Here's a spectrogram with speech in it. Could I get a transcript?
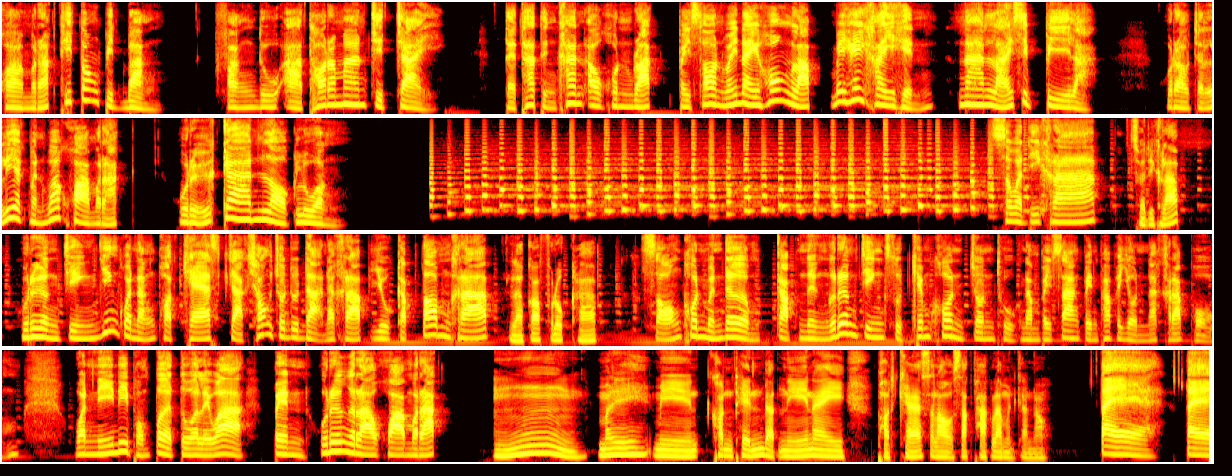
ความรักที่ต้องปิดบัง ฟังดูอาจทรมานจิตใจ แต่ถ้าถึงขั้นเอาคนรักไปซ่อนไว้ในห้องลับไม่ให้ใครเห็นนานหลายสิบปีล่ะ เราจะเรียกมันว่าความรัก หรือการหลอกลวง สวัสดีครับ สวัสดีครับ เรื่องจริงยิ่งกว่าหนังพอดแคสต์จากช่องชนดุดะนะครับ อยู่กับต้อมครับ แล้วก็ฟลุกครับสองคนเหมือนเดิมกับหนึ่งเรื่องจริงสุดเข้มข้นจนถูกนำไปสร้างเป็นภาพยนตร์นะครับผม วันนี้นี่ผมเปิดตัวเลยว่า เป็นเรื่องราวความรัก อืม ไม่ได้มีคอนเทนต์แบบนี้ในพอดแคสต์เราสักพักแล้วเหมือนกันเนาะแต่แต่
